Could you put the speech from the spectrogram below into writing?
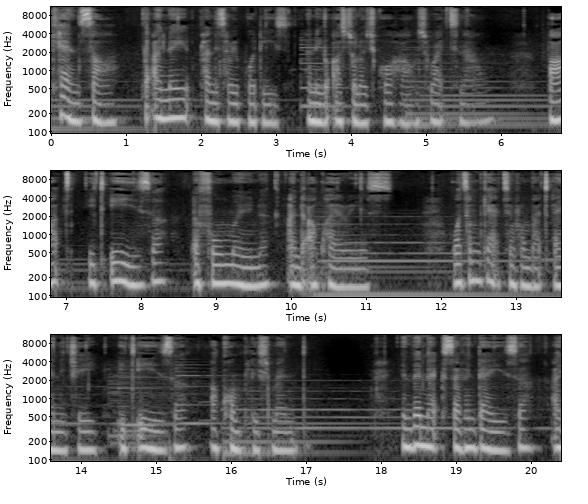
Cancer, there are no planetary bodies under your astrological house right now, but it is a full moon under Aquarius. What I'm getting from that energy, it is accomplishment. In the next seven days, I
